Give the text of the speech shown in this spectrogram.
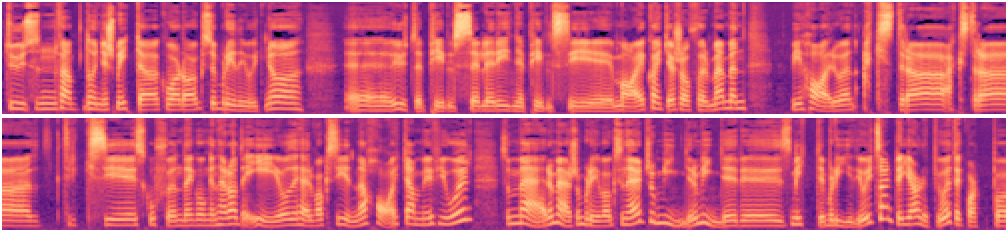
1500 smitta hver dag, så blir det jo ikke noe utepils eller innepils i mai, kan ikke se for meg. Men vi har jo en ekstra, ekstra triks i skuffen den gangen her. Da. Det er jo de her vaksinene. Har ikke dem i fjor. Så mer og mer som blir vaksinert, så mindre og mindre eh, smitte blir det jo. ikke sant? Det hjelper jo etter hvert på,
